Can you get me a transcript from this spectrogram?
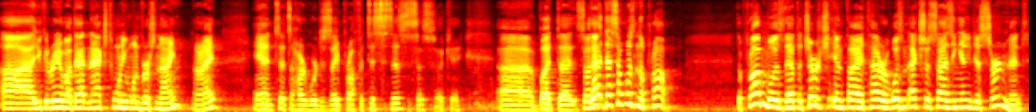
Uh, you can read about that in Acts 21, verse 9. All right. and that's a hard word to say, prophetesses. Okay, uh, but uh, so that that's that wasn't the problem. The problem was that the church in Thyatira wasn't exercising any discernment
